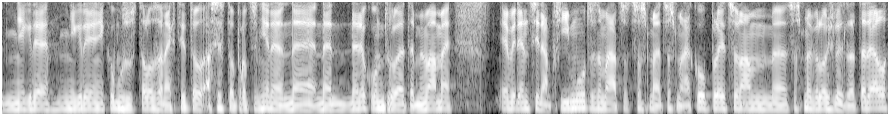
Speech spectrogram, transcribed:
někde, někde někomu zůstalo za nechty, to asi stoprocentně ne, ne, ne, nedokontrolujete. My máme evidenci na příjmu, to znamená, co, co, jsme, co jsme nakoupili, co, nám, co jsme vyložili z letadel,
